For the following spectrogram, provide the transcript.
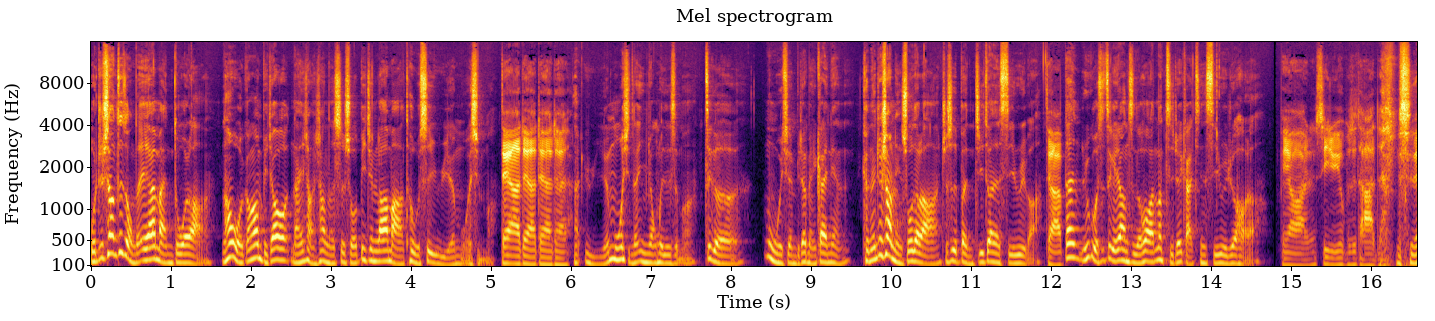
我觉得像这种的 AI 蛮多啦，然后我刚刚比较难想象的是说，毕竟 Llama 2是语言模型嘛。对啊，对啊，对啊，对啊。那语言模型的应用会是什么？这个目前比较没概念，可能就像你说的啦，就是本机端的 Siri 吧。对啊。但如果是这个样子的话，那直接改进 Siri 就好了。不要啊，Siri 又不是他的，是。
